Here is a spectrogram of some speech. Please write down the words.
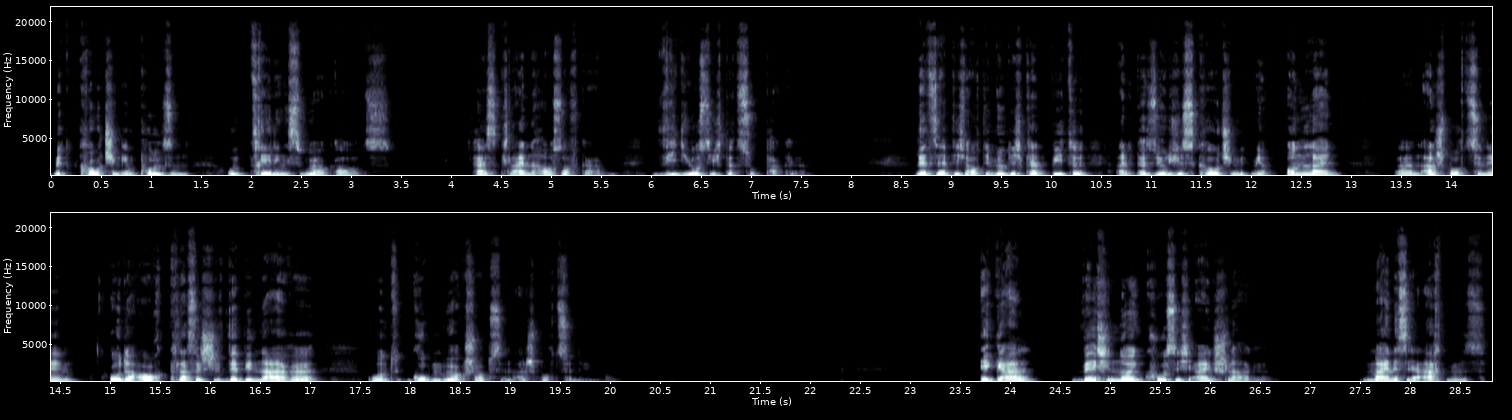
mit Coaching-Impulsen und Trainingsworkouts. Heißt kleinen Hausaufgaben, Videos, die ich dazu packe. Letztendlich auch die Möglichkeit biete, ein persönliches Coaching mit mir online äh, in Anspruch zu nehmen oder auch klassische Webinare und Gruppenworkshops in Anspruch zu nehmen. Egal, welchen neuen Kurs ich einschlage, meines Erachtens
